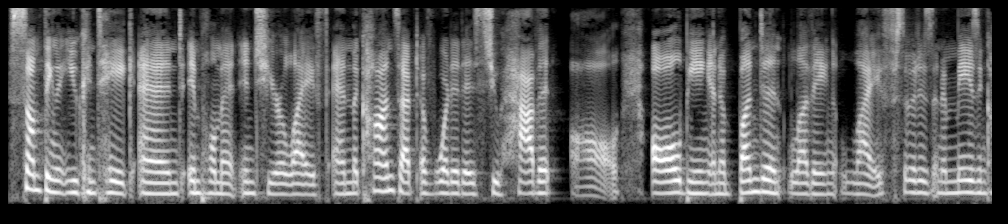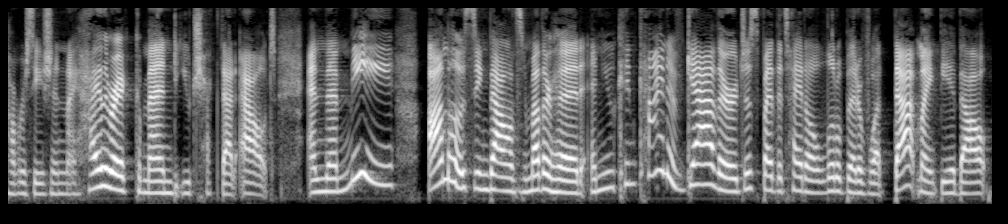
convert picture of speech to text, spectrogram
something that you can take and implement into your life and the concept of what it is to have it all, all being an abundant, loving life. So it is an amazing conversation. And I highly recommend you check that out. And then me, I'm hosting Balanced Motherhood, and you can kind of gather just by the title a little bit of what that might be about.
